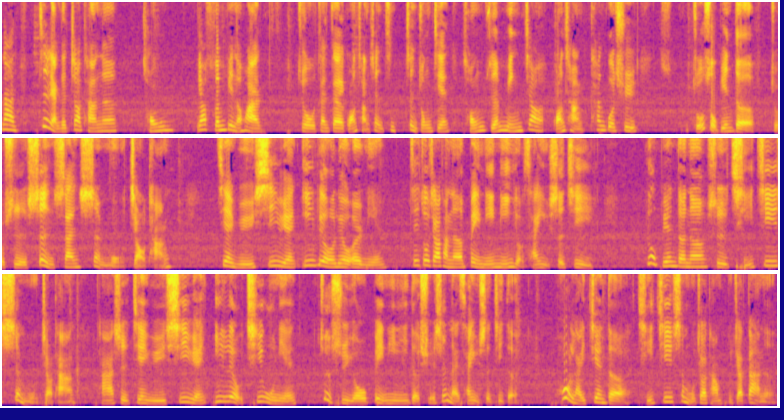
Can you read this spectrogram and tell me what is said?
那这两个教堂呢，从要分辨的话，就站在广场正正正中间，从人民教广场看过去，左手边的就是圣山圣母教堂，建于西元一六六二年。这座教堂呢，贝尼尼有参与设计。右边的呢是奇迹圣母教堂，它是建于西元一六七五年，这是由贝尼尼的学生来参与设计的。后来建的奇迹圣母教堂比较大呢，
